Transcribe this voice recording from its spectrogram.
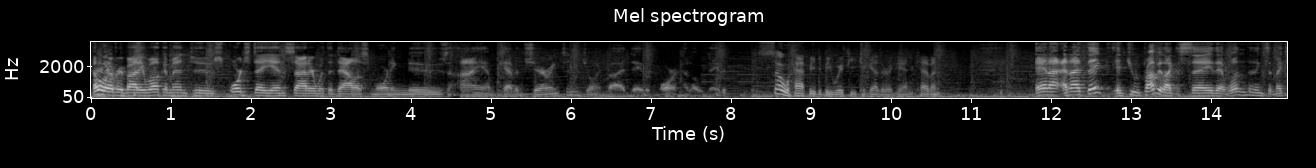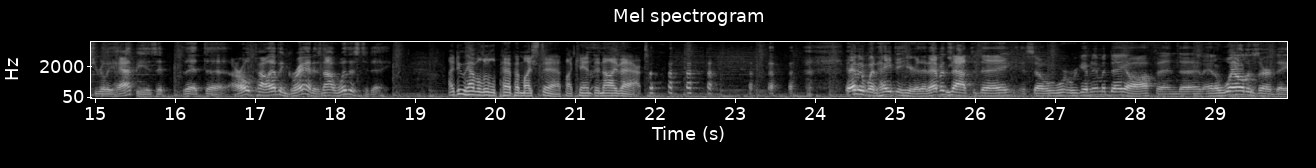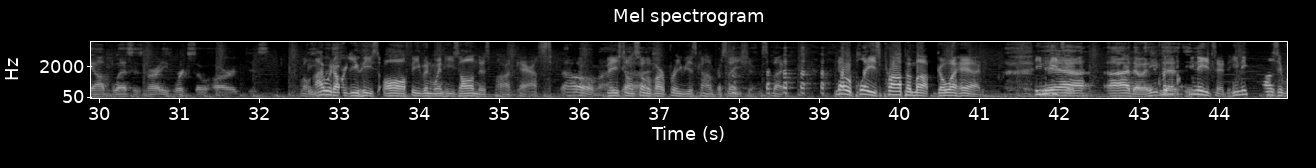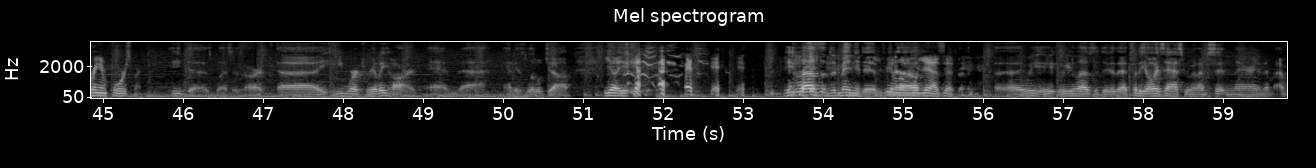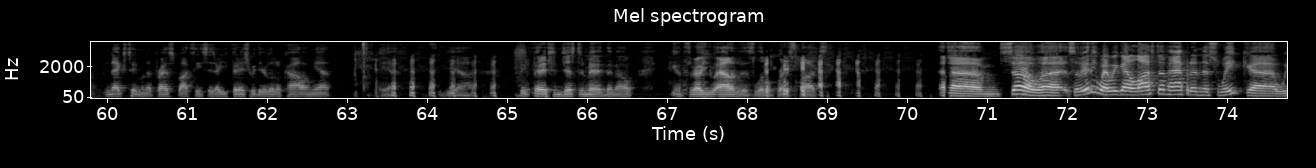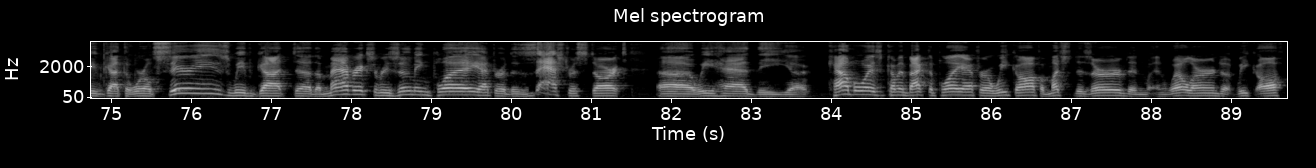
Hello, everybody. Welcome into SportsDay Insider with the Dallas Morning News. I am Kevin Sherrington, joined by David Moore. Hello, David. So happy to be with you together again, Kevin. And I, and I think that you would probably like to say that one of the things that makes you really happy is that that uh, our old pal Evan Grant is not with us today. I do have a little pep in my step. I can't deny that. Evan would hate to hear that. Evan's out today, so we're, we're giving him a day off and uh, and a well deserved day off. Bless his heart, he's worked so hard. Just well, I would argue he's off even when he's on this podcast. Oh my! Based gosh. on some of our previous conversations, but no, please prop him up. Go ahead. He needs yeah, it. I know he does. He, he needs it. He needs positive reinforcement. He does. Bless his heart. Uh, he, he works really hard and uh, at his little job. You know. He, he loves the diminutive. You know, yes, uh, we he loves to do that. That's what he always asks me when I'm sitting there and I'm next to him in the press box. He says, "Are you finished with your little column yet?" Yeah, yeah. Be finished in just a minute, then I'll throw you out of this little press box. Um, so, uh, so anyway, we got a lot of stuff happening this week. Uh, we've got the World Series. We've got uh, the Mavericks resuming play after a disastrous start uh, we had the uh, Cowboys coming back to play after a week off, a much deserved and, and well earned week off.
